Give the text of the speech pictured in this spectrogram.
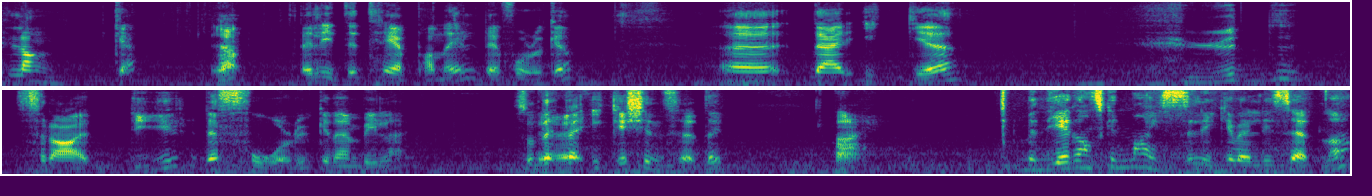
planke. ja. Det er lite trepanel, det får du ikke. Eh, Det er ikke hud fra et dyr. Det får du ikke i den bilen her. Så Det- dette er ikke skinnseter. Nei. Men de er ganske nice likevel, de setene.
